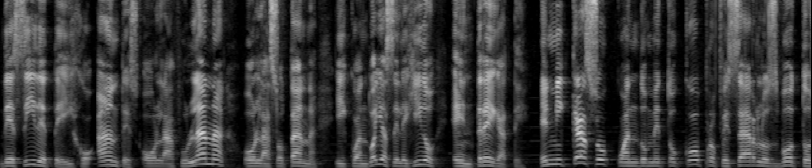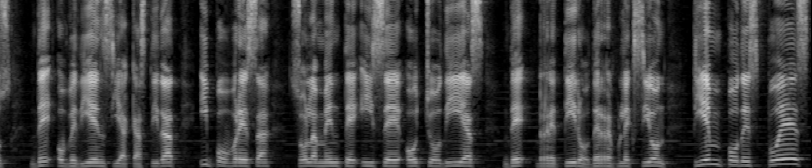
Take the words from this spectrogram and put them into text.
Decídete, hijo, antes o la fulana o la sotana, y cuando hayas elegido, entrégate. En mi caso, cuando me tocó profesar los votos de obediencia, castidad y pobreza, solamente hice ocho días de retiro, de reflexión. Tiempo después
